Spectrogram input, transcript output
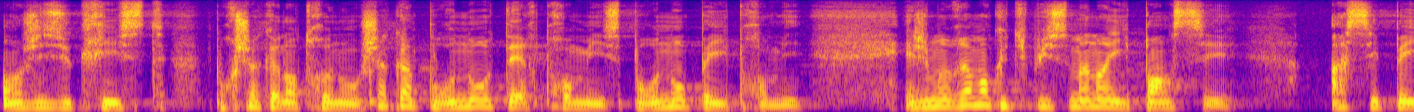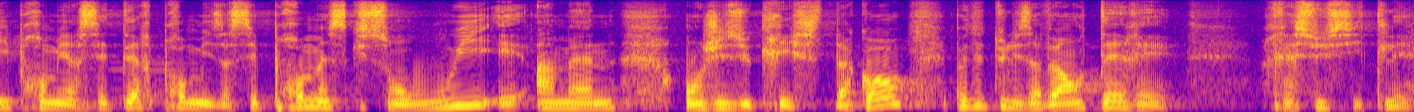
en Jésus-Christ pour chacun d'entre nous, chacun pour nos terres promises, pour nos pays promis. Et j'aimerais vraiment que tu puisses maintenant y penser à ces pays promis, à ces terres promises, à ces promesses qui sont oui et amen en Jésus-Christ, d'accord? Peut-être tu les avais enterrées, ressuscite-les.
